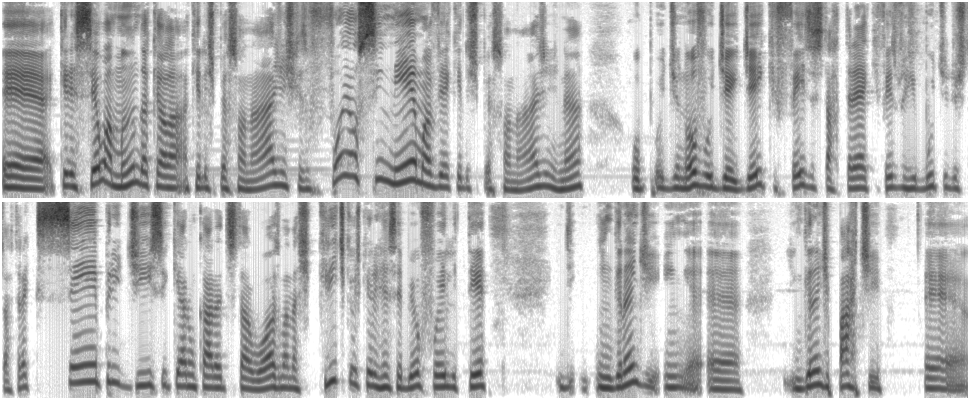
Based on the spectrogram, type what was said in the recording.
É, cresceu amando aquela, aqueles personagens, foi ao cinema ver aqueles personagens, né? O, de novo, o JJ, que fez Star Trek, fez o reboot do Star Trek, sempre disse que era um cara de Star Wars. Uma das críticas que ele recebeu foi ele ter, em grande, em, é, é em grande parte, é,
